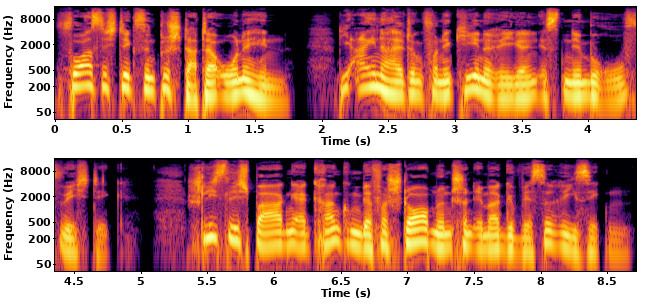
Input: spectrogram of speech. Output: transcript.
Vorsichtig sind Bestatter ohnehin. Die Einhaltung von Hygieneregeln ist in dem Beruf wichtig. Schließlich bargen Erkrankungen der Verstorbenen schon immer gewisse Risiken.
